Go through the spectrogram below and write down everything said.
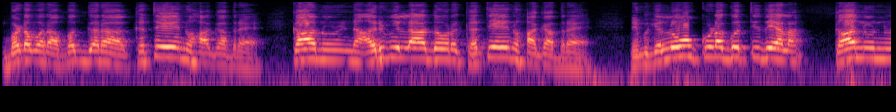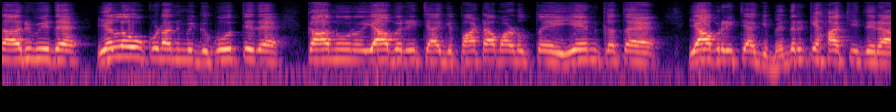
ಬಡವರ ಬಗ್ಗರ ಕಥೆಯೇನು ಏನು ಹಾಗಾದ್ರೆ, ಕಾನೂನಿನ ಅರಿವಿಲ್ಲದವರ ಕಥೆಯೇನು ಏನು ಹಾಗಾದ್ರೆ ನಿಮಗೆಲ್ಲವೂ ಕೂಡ ಗೊತ್ತಿದೆ ಅಲ್ಲ? ಕಾನೂನಿನ ಅರಿವಿದೆ, ಎಲ್ಲವೂ ಕೂಡ ನಿಮಗೆ ಗೊತ್ತಿದೆ. ಕಾನೂನು ಯಾವ ರೀತಿಯಾಗಿ ಪಾಠ ಮಾಡುತ್ತೆ, ಏನು ಕತೆ ಯಾವ ರೀತಿಯಾಗಿ ಬೆದರಿಕೆ ಹಾಕಿದ್ದೀರಾ,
